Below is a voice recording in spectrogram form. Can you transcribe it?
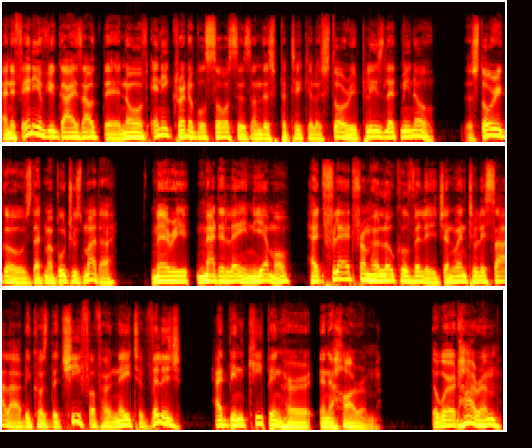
and if any of you guys out there know of any credible sources on this particular story, please let me know. The story goes that Mobutu's mother, Mary Madeleine Yemo, had fled from her local village and went to Lisala because the chief of her native village had been keeping her in a harem. The word harem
